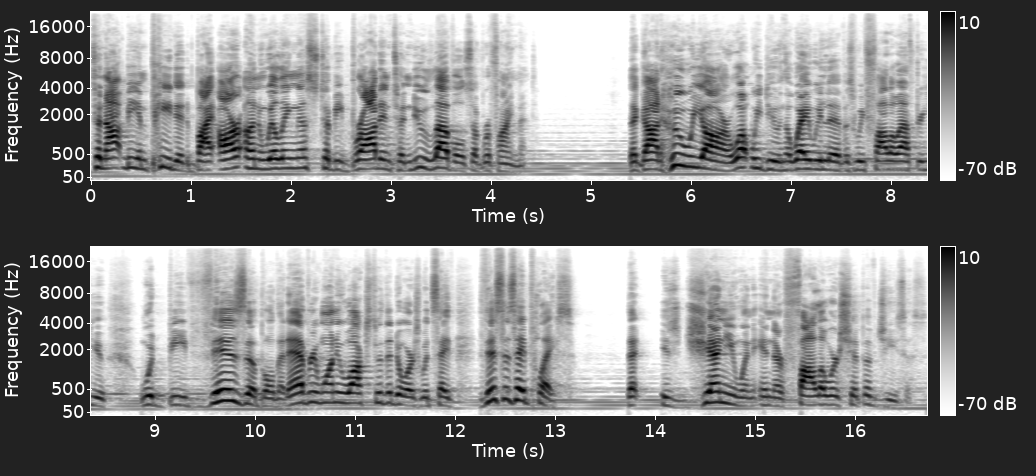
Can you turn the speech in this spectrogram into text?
to not be impeded by our unwillingness to be brought into new levels of refinement that God, who we are, what we do, and the way we live as we follow after you would be visible, that everyone who walks through the doors would say, This is a place that is genuine in their followership of Jesus.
